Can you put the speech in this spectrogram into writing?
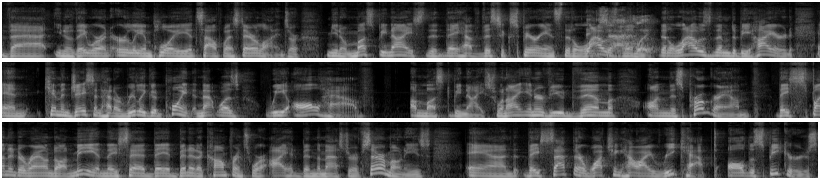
that, you know, they were an early employee at Southwest Airlines. Or, you know, must be nice that they have this experience that allows exactly. them that allows them to be hired. And Kim and Jason had a really good point, and that was we all have a must be nice. When I interviewed them on this program, they spun it around on me and they said they had been at a conference where I had been the master of ceremonies and they sat there watching how I recapped all the speakers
